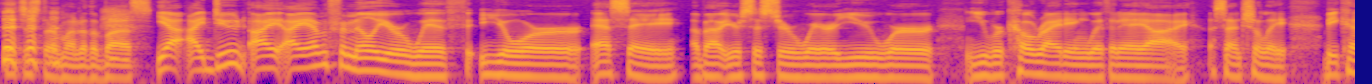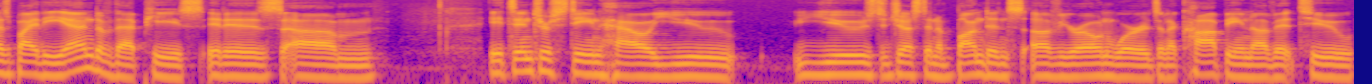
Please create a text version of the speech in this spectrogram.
Just throw him under the bus. Yeah, I do. I, I am familiar with your essay about your sister, where you were you were co-writing with an AI essentially, because by the end of that piece, it is um, it's interesting how you used just an abundance of your own words and a copying of it to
